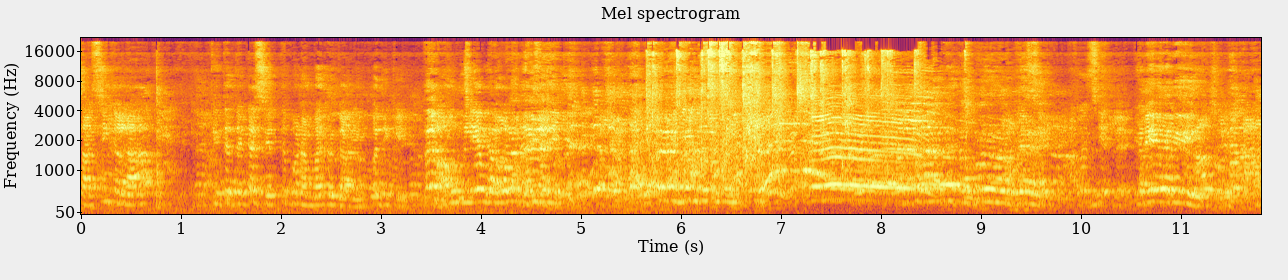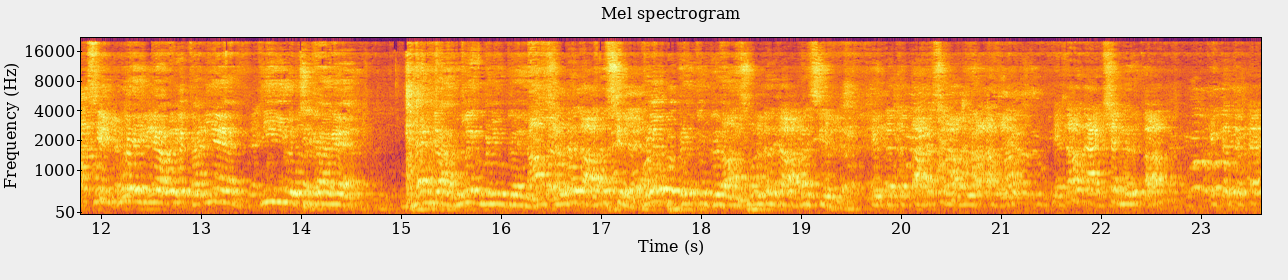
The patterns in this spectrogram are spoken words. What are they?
சசிகலா கிட்டத்தட்ட செத்து போன மாதிரி இருக்காங்க இப்போதைக்கு அவங்களே ஒரு கிடையாது கூட இல்ல அவங்க தனியா டிவி வச்சிருக்காங்க. வேண்டாம் வில்லன் பண்ணி விட்டாங்க நான் சொல்றது அரசியல். உழைப்ப கெடுத்து நான் சொல்றது அரசியல். ஆக்ஷன் இருக்கா. கிட்டத்தட்ட.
